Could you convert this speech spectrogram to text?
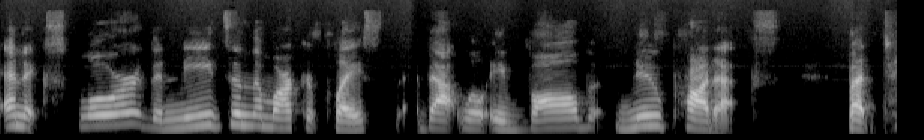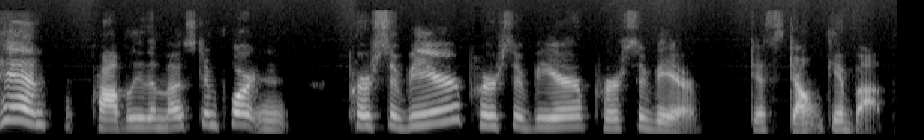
and explore the needs in the marketplace that will evolve new products. But 10th, probably the most important, persevere, persevere, persevere. Just don't give up.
